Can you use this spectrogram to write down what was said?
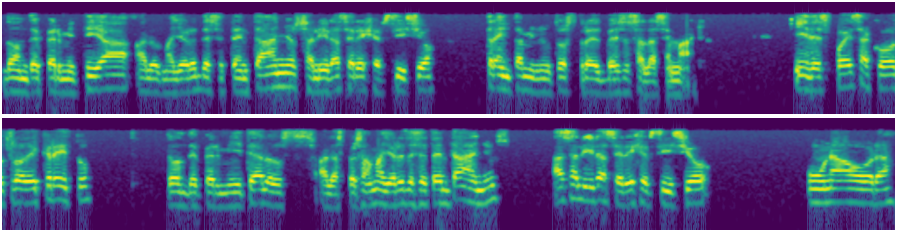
donde permitía a los mayores de 70 años salir a hacer ejercicio 30 minutos tres veces a la semana. Y después sacó otro decreto donde permite a, los, a las personas mayores de 70 años a salir a hacer ejercicio una hora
